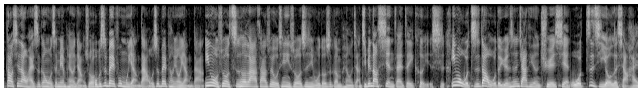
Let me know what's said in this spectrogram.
到现在我还是跟我身边朋友讲说，我不是被父母养大，我是被朋友养大。因为我所有吃喝拉撒，所以我心里所有事情我都是跟朋友讲。即便到现在这一刻也是，因为我知道我的原生家庭的缺陷，我自己有了小孩。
